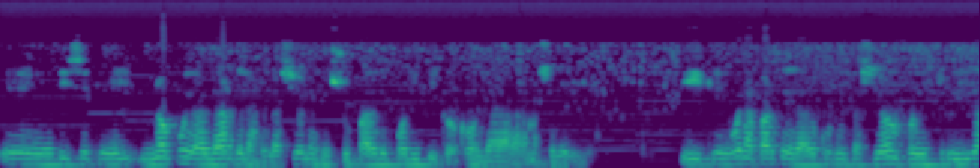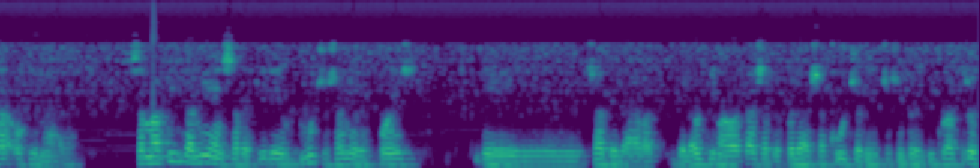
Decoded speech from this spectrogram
eh, dice que él no puede hablar de las relaciones de su padre político con la masonería y que buena parte de la documentación fue destruida o quemada. San Martín también se refiere muchos años después de, ya de la, de la última batalla que fue la de Ayacucho en 1824,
